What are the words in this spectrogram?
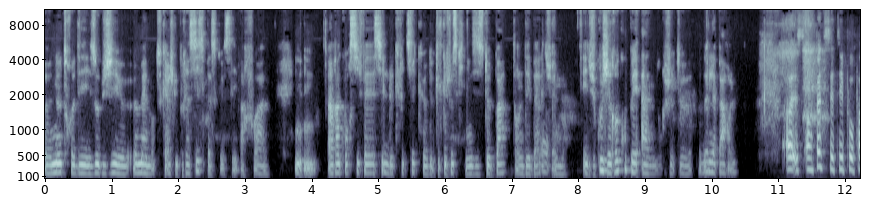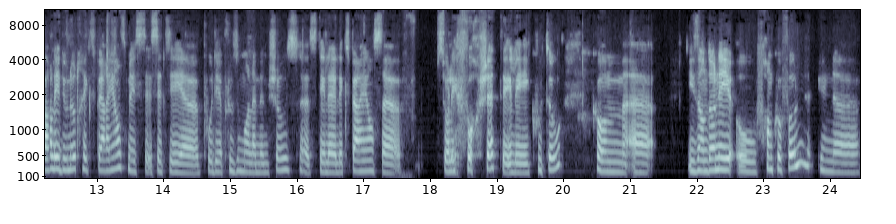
euh, neutre des objets euh, eux-mêmes. En tout cas, je le précise parce que c'est parfois un raccourci facile de critique de quelque chose qui n'existe pas dans le débat actuellement. Et du coup, j'ai recoupé Anne, donc je te donne la parole. Euh, en fait, c'était pour parler d'une autre expérience, mais c'était pour dire plus ou moins la même chose. C'était l'expérience sur les fourchettes et les couteaux, comme ils ont donné aux francophones une,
